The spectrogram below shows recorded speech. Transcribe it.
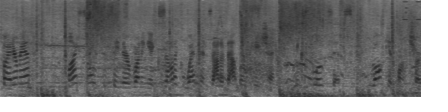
Spider-Man, my sources say they're running exotic weapons out of that location. Explosives, rocket launchers.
